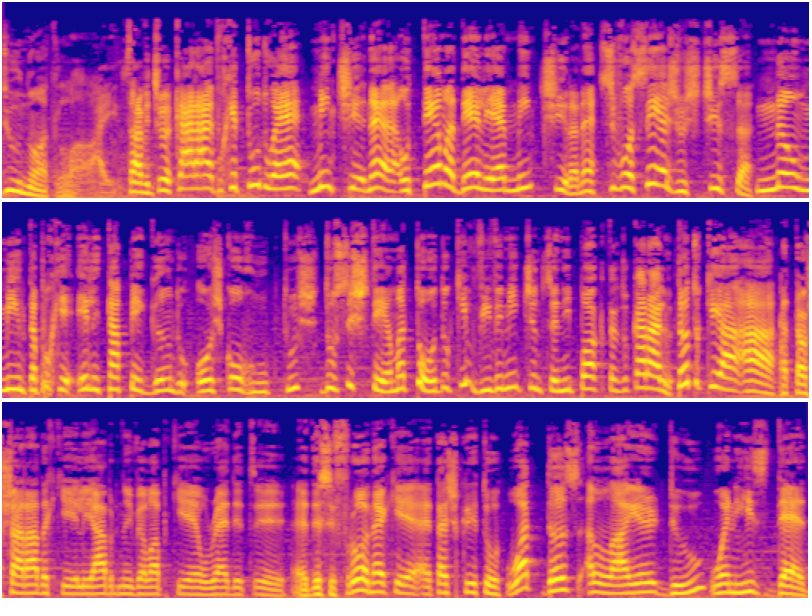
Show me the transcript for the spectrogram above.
do not lie. Sabe? Tipo, caralho, porque tudo é mentira, né? O tema dele é mentira, né? Se você é justiça, não minta, porque ele tá pegando os corruptos do sistema todo que vivem mentindo, sendo hipócritas do caralho. Tanto que a, a, a tal charada que ele abre no envelope que é o Reddit é, decifrou, né? Que é, tá escrito What does a liar do when he's dead,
